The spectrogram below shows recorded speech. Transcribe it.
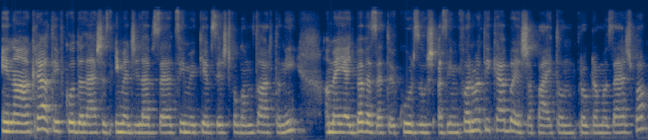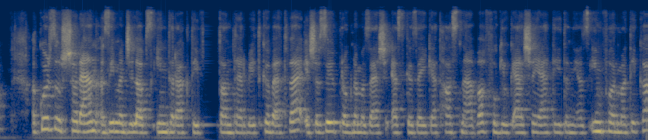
Én a Kreatív Kódolás az Image labs című képzést fogom tartani, amely egy bevezető kurzus az informatikába és a Python programozásba. A kurzus során az Image Labs interaktív tantervét követve és az ő programozási eszközeiket használva fogjuk elsajátítani az informatika,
